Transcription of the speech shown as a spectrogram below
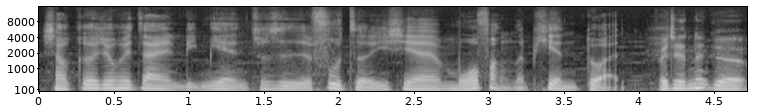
小哥就会在里面就是负责一些模仿的片段。而且那个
